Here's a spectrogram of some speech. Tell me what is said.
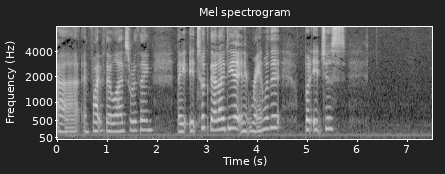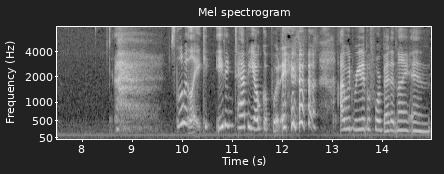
uh, and fight for their lives sort of thing. They It took that idea and it ran with it, but it just... It's a little bit like eating tapioca pudding. I would read it before bed at night and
